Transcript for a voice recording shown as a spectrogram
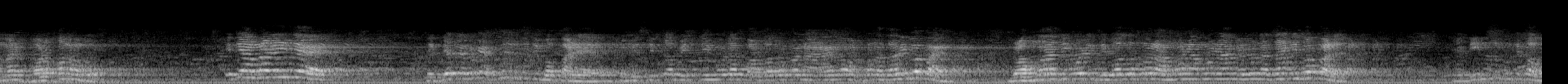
আমাৰ ঘৰখন হ'ব। এতিয়া আমাৰ এই যে, তেতিয়া তেওঁলোকে একো নুবুজিব পাৰে। বৃত্তিমূল পৰ্বতৰ নাৰায়ণৰ অৰ্থ নাজানিব পাৰে। ব্ৰহ্মা আদি কৰি জীৱ জীৱজগতৰ ৰাম ৰাম ৰাম, এইবোৰ নাজানিব পাৰে। এদিনটো বুজি পাব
